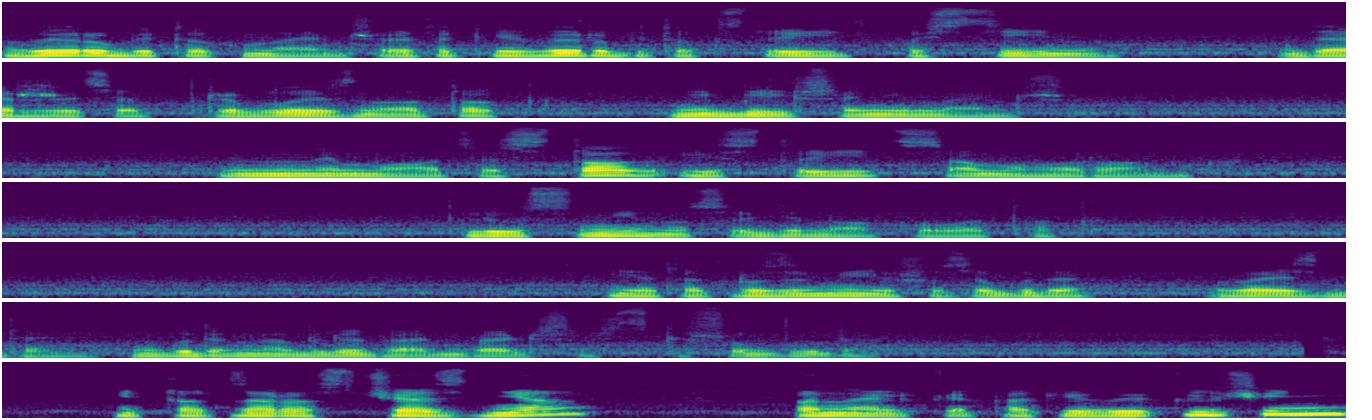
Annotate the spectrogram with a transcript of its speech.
виробіток менше. Такий виробіток стоїть постійно, держиться приблизно, а так ні більше, ні менше. Нема. Це став і стоїть з самого ранку. Плюс-мінус однаково так. Я так розумію, що це буде весь день. Ми будемо наблюдати далі, що буде. І так, зараз час дня. Панельки так і виключені.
